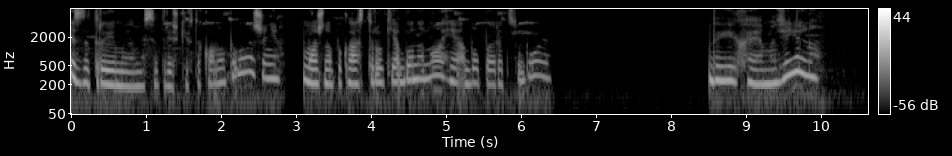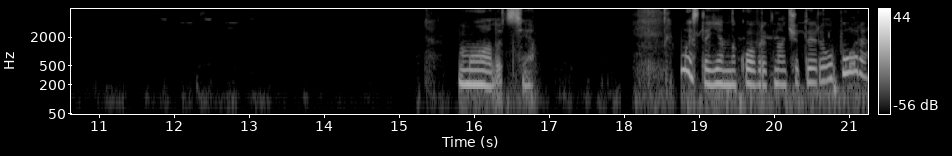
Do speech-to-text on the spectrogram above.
І затримуємося трішки в такому положенні. Можна покласти руки або на ноги, або перед собою. Дихаємо вільно. Молодці. Ми стаємо на коврик на 4 опори,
